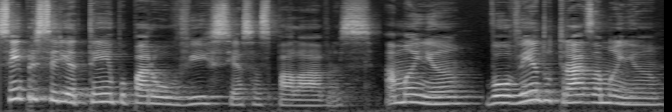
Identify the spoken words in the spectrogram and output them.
Sempre seria tempo para ouvir-se essas palavras. Amanhã, volvendo traz amanhã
